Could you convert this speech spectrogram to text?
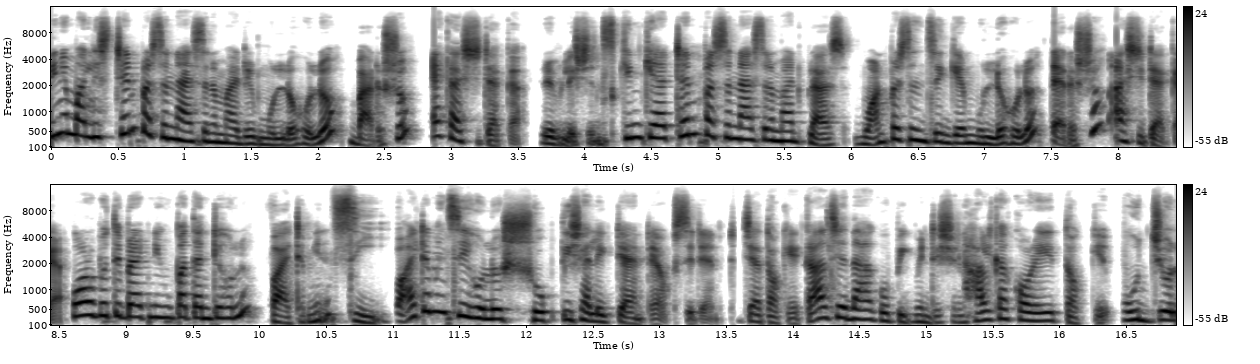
মিনিমালিস্ট টেন পার্সেন্ট নাইসেনামাইডের মূল্য হলো বারোশো একাশি টাকা। Revolution skin care ten percent niacinamide plus one percent জিঙ্কের মূল্য হলো তেরোশো আশি টাকা। পরবর্তী ব্রাইটনিং উপাদানটি হলো ভাইটামিন সি ভাইটামিন সি হলো শক্তিশালী একটি অ্যান্টিঅক্সিডেন্ট যা ত্বকের কালচে দাগ ও পিগমেন্টেশন হালকা করে, ত্বককে উজ্জ্বল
